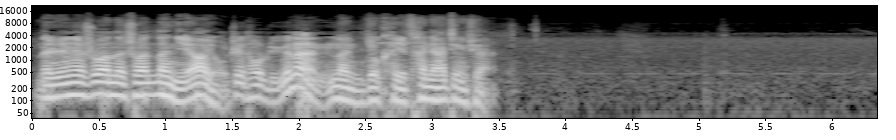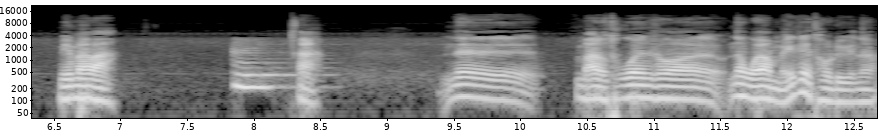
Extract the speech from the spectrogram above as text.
那人家说，呢说，那你要有这头驴呢，那你就可以参加竞选，明白吧？嗯啊，那马克吐温说，那我要没这头驴呢？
